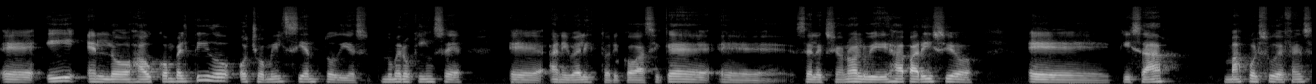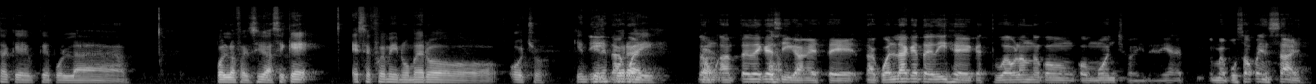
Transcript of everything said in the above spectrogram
Eh, y en los out convertidos, 8110, número 15 eh, a nivel histórico. Así que seleccionó a Luis Aparicio quizás más por su defensa que, por, la, por la ofensiva. Así que ese fue mi número 8. ¿Quién tienes por ahí? Antes de que sigan, este, ¿te acuerdas que te dije que estuve hablando con, con Moncho y me puso a pensar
